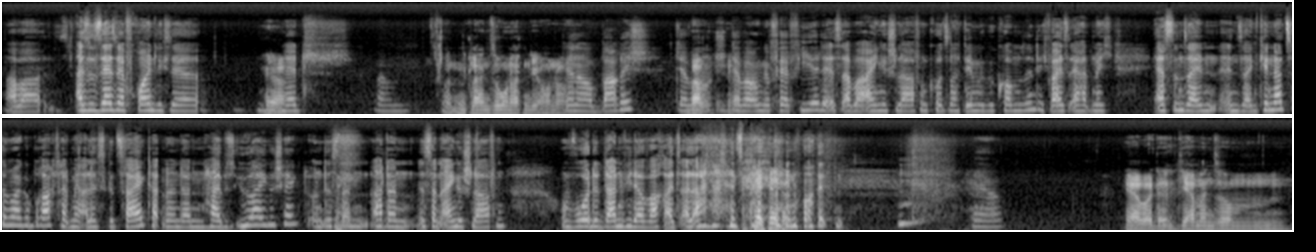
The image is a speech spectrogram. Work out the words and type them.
Aber also sehr, sehr freundlich, sehr Ja. nett. Ähm, Und einen kleinen Sohn hatten die auch noch. genau, Barisch. Der, war, Barisch, ja. der war ungefähr vier, der ist aber eingeschlafen, kurz nachdem wir gekommen sind. Ich weiß, er hat mich erst in sein, in sein Kinderzimmer gebracht, hat mir alles gezeigt, hat mir dann ein halbes Ü-Ei geschenkt und ist dann, hat dann, ist dann eingeschlafen und wurde dann wieder wach, als alle anderen ins Bett Ja. gehen wollten. Ja. Ja, aber die haben in so einem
